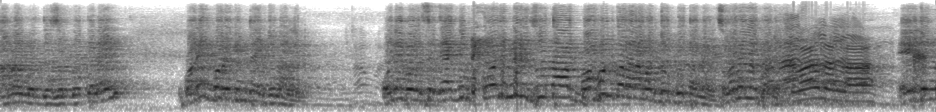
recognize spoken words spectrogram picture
আমার মধ্যে যোগ্যতা নেই। অনেক বড় কিন্তু একজন আলেম। উনি বলছে যে একজন কর্মীর জুতা বহন করার আমার যোগ্যতা নেই। এই জন্য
